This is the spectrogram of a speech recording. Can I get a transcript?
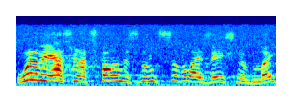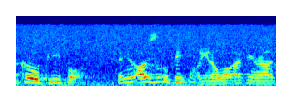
one of the astronauts found this little civilization of micro people. All these little people, you know, walking around.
